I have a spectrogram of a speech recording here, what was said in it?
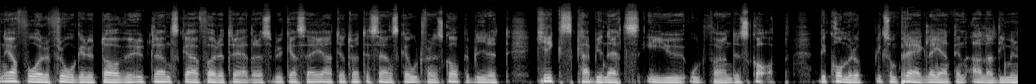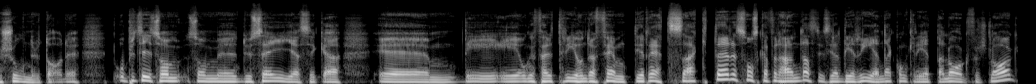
när jag får frågor av utländska företrädare så brukar jag säga att jag tror att det svenska ordförandeskapet blir ett krigskabinetts EU-ordförandeskap. Det kommer att liksom prägla egentligen alla dimensioner av det. Och precis som, som eh, du säger Jessica, eh, det är ungefär 350 rättsakter som ska förhandlas, det vill säga det är rena konkreta lagförslag.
